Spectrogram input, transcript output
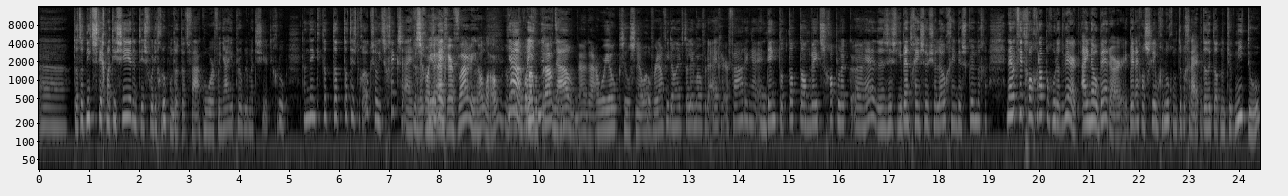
uh, dat het niet stigmatiserend is voor die groep, omdat ik dat vaak hoor van ja, je problematiseert die groep. Dan denk ik dat dat, dat is toch ook zoiets geks eigenlijk. Dat is gewoon je, je, eigen ervaring, hallo. Dan ja, maar over praten. Nou, nou, daar hoor je ook heel snel over. Nou, dan heeft het alleen maar over de eigen ervaringen en denkt dat dat dan wetenschappelijk, uh, hè, dus is, je bent geen socioloog, geen deskundige. Nee, maar ik vind het gewoon grappig hoe dat werkt. I know better. Ik ben echt wel slim genoeg om te begrijpen dat ik dat natuurlijk niet doe.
